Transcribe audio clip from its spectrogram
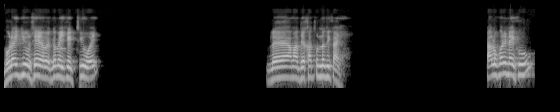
ભૂલાઈ ગયું છે, હવે ગમે કંઈક થયું હોય. એટલે આમાં દેખાતું નથી કાંઈ. ચાલુ કરી નાખ્યું.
